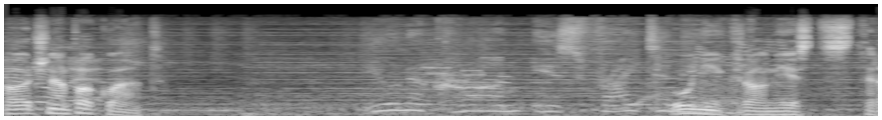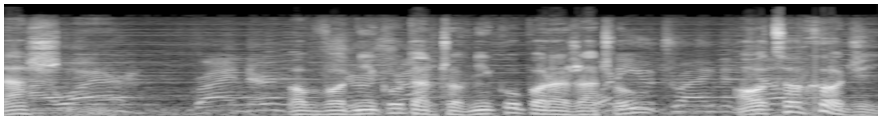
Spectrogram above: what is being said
Chodź na pokład. Unikron jest straszny. Obwodniku, tarczowniku, porażaczu. O co chodzi?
